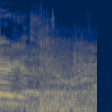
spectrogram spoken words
There you go.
